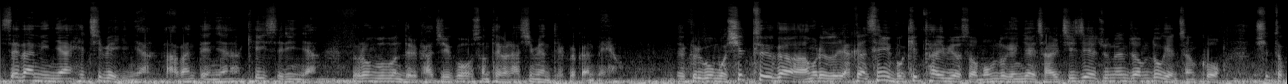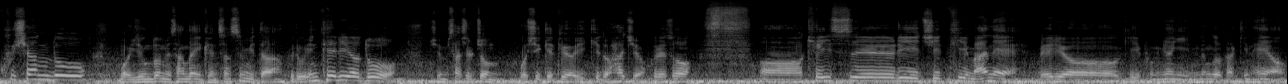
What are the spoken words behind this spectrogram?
세단이냐 해치백이냐 아반떼냐 K3냐 이런 부분들 가지고 선택을 하시면 될 것 같네요. 네, 그리고 뭐 시트가 아무래도 약간 세미 버킷 타입이어서 몸도 굉장히 잘 지지해 주는 점도 괜찮고 시트 쿠션도 뭐 이 정도면 상당히 괜찮습니다. 그리고 인테리어도 지금 사실 좀 멋있게 되어 있기도 하죠. 그래서 어, K3 GT만의 매력이 분명히 있는 것 같긴 해요.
